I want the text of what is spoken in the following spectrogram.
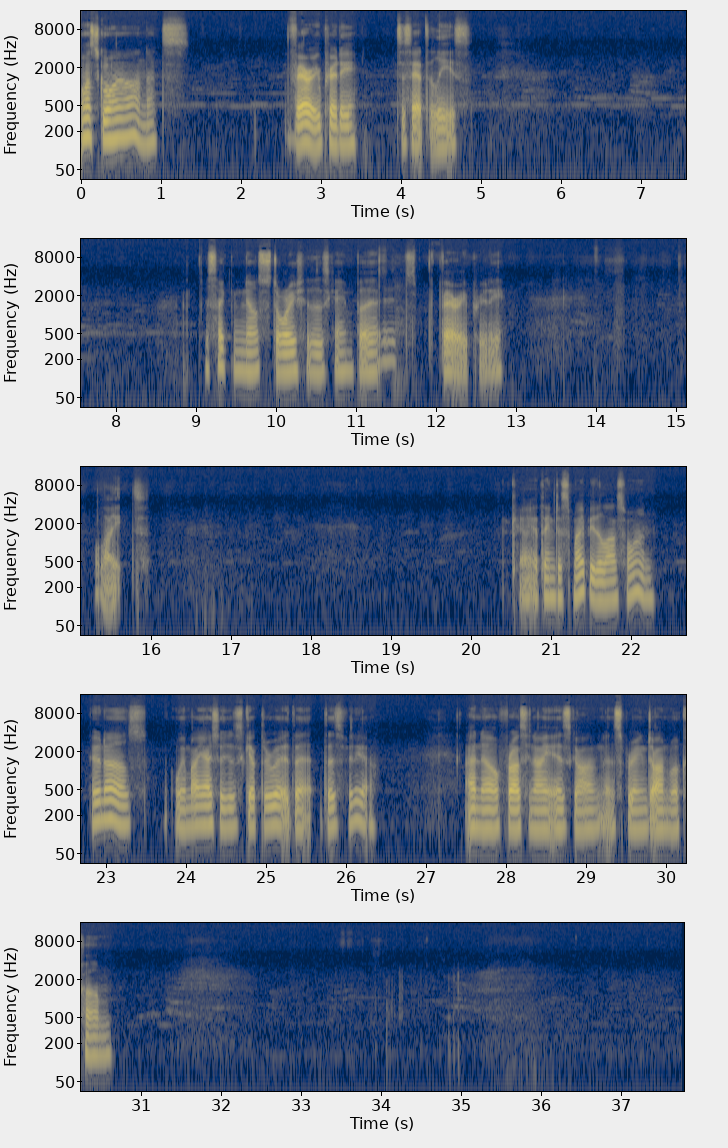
What's going on? That's very pretty, to say at the least. There's like no story to this game, but it's very pretty. Light. Okay, I think this might be the last one. Who knows? We might actually just get through it that this video. I know Frosty Night is gone and Spring Dawn will come.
